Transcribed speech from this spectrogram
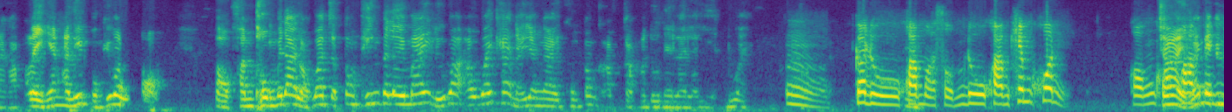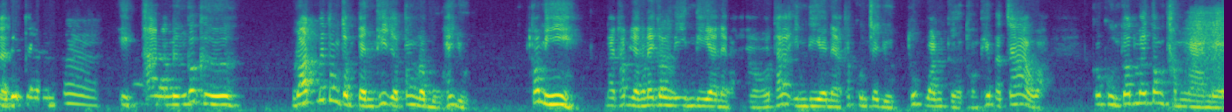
นะครับ อะไรเงี้ยอันนี้ผมคิดว่าตอบ ตอบฟันธงไม่ได้หรอกว่าจะต้องทิ้งไปเลยไหม หรือว่าเอาไว้แค่ไหนยังไง คงต้องกลับกลับมาดูในรายละเอียดด้วย อืม ก็ดูความเหมาะสมดูความเข้มข้น ของขอใช่งความและในเป็นขณะเดียวกันอืมอีกทางหนึ่งก็คือ รัฐไม่ต้องจำเป็นที่จะต้องระบุให้หยุด ก็มีนะครับ อย่างในกรณีอินเดียเนี่ยเอ่อถ้าอินเดียเนี่ยถ้าคุณจะหยุดทุกวันเกิดของเทพเจ้า อะ ก็คุณก็ไม่ต้องทำงานเลย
